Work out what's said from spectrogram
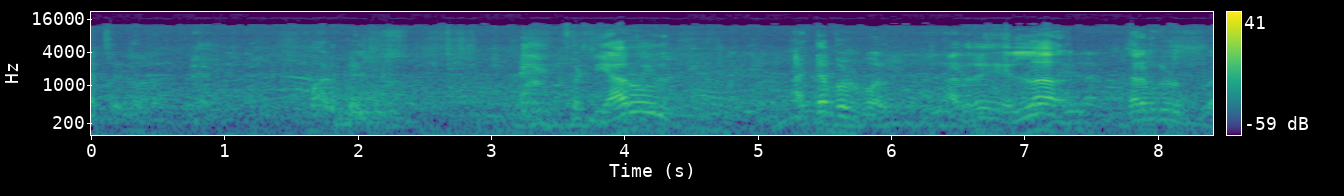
ಆಚರಣೆ ಮಾಡ್ತಾರೆ. ಬಟ್ ಯಾರೂ ಅಡ್ಡ ಬರಬಾರ್ದು. ಆದರೆ ಎಲ್ಲ ಧರ್ಮಗಳು ಕೂಡ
